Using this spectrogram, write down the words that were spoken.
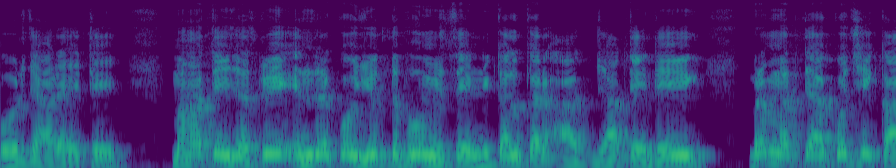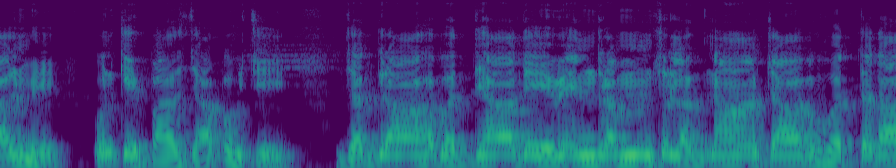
ओर जा रहे थे। महातेजस्वी इंद्र को युद्ध भूमि से निकलकर जाते देख ब्रह्मत्या कुछ ही काल में उनके पास जा पहुँचे। जग्राह बध्या देवेन्द्रम सुलग्ना चाभवत्तदा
